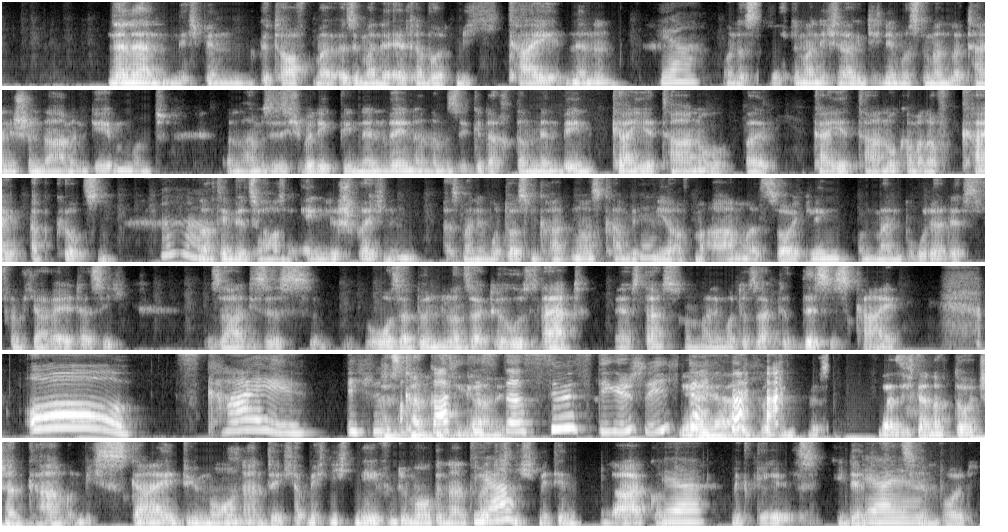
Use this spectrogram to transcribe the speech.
Nein, nein, ich bin getauft. Also meine Eltern wollten mich Kai nennen. Ja. Und das durfte man nicht. Eigentlich musste man lateinische Namen geben. Und dann haben sie sich überlegt, wie nennen wir ihn. Dann haben sie gedacht, dann nennen wir ihn Cayetano, weil Cayetano kann man auf Kai abkürzen. Ah, Nachdem wir zu Hause Englisch sprechen, als meine Mutter aus dem Krankenhaus kam mit Ja. mir auf dem Arm als Säugling und mein Bruder, der ist fünf Jahre älter als ich, sah dieses rosa Bündel und sagte, Who's that? Wer ist das? Und meine Mutter sagte, This is Kai. Oh, Sky. Ich Das oh Gott, sie gar ist nicht. das süß, die Geschichte. Ja, ja, so. Und Als ich dann nach Deutschland kam und mich Sky Dumont nannte, ich habe mich nicht Neven Dumont genannt, weil Ja. ich nicht mit dem Verlag und Ja, mit Geld identifizieren Ja, wollte.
